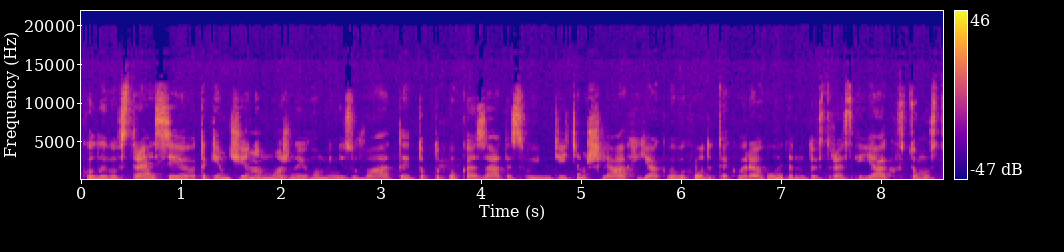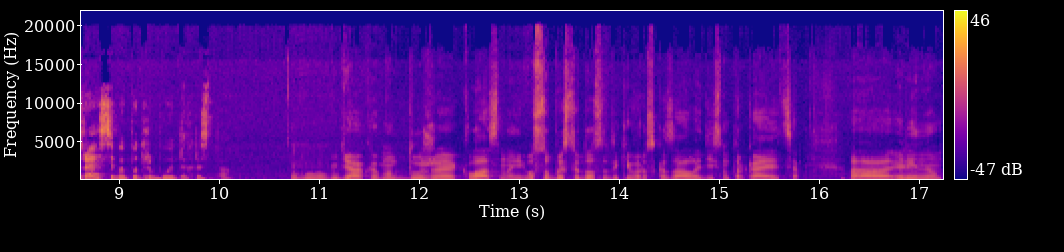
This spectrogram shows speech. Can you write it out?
коли ви в стресі, таким чином можна його мінізувати, тобто показати своїм дітям шлях, як ви виходите, як ви реагуєте на той стрес, і як в тому стресі ви потребуєте Христа. Угу. Дякуємо. Дуже класний особистий досвід, який ви розказали, дійсно торкається. Еліно,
